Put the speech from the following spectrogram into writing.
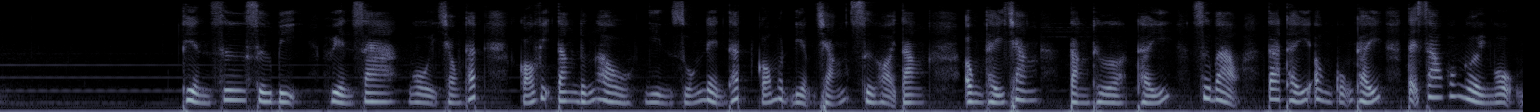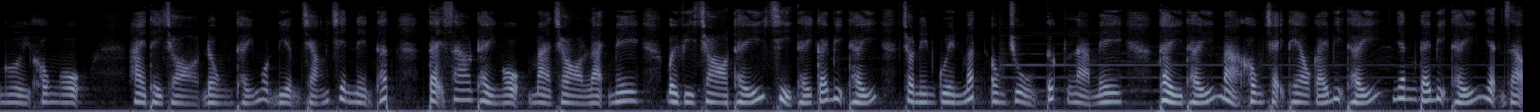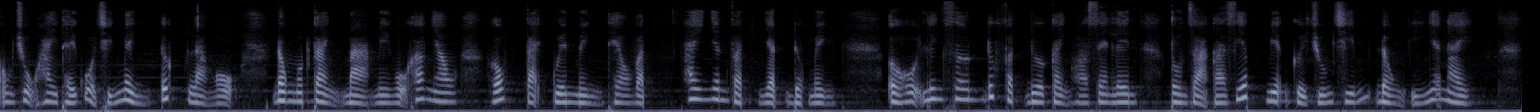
Thiền sư sư bị Huyền Sa ngồi trong thất, có vị tăng đứng hầu, nhìn xuống nền thất có một điểm trắng, sư hỏi tăng, ông thấy chăng? Tăng thừa thấy, sư bảo ta thấy ông cũng thấy, tại sao có người ngộ người không ngộ? Hai thầy trò đồng thấy một điểm trắng trên nền thất, tại sao thầy ngộ mà trò lại mê? Bởi vì trò thấy chỉ thấy cái bị thấy, cho nên quên mất ông chủ tức là mê. Thầy thấy mà không chạy theo cái bị thấy, nhân cái bị thấy nhận ra ông chủ hay thấy của chính mình, tức là ngộ. Đồng một cảnh mà mê ngộ khác nhau, gốc tại quên mình theo vật hay nhân vật nhận được mình. Ở hội Linh Sơn, Đức Phật đưa cảnh hoa sen lên, tôn giả ca diếp miệng cười chúm chím đồng ý nghĩa này.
